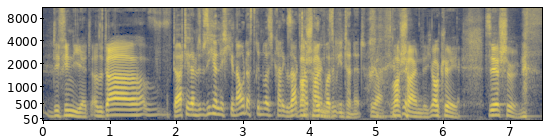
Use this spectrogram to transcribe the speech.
definiert. Also da. Da steht dann sicherlich genau das drin, was ich gerade gesagt habe, irgendwas im Internet. Ja, wahrscheinlich. Okay. Sehr schön.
